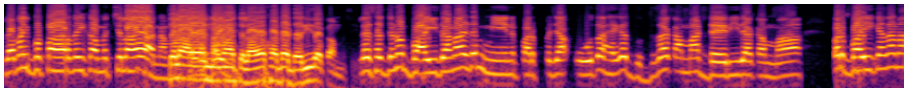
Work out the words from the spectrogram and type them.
ਲੈ ਬਾਈ ਵਪਾਰ ਦਾ ਹੀ ਕੰਮ ਚਲਾਇਆ ਨਾ ਚਲਾਇਆ ਨਵਾਂ ਚਲਾਇਆ ਸਾਡਾ ਡੈਰੀ ਦਾ ਕੰਮ ਸੀ। ਲੈ ਸੱਜਣੋ ਬਾਈ ਦਾ ਨਾ ਜਿਹੜਾ ਮੇਨ ਪਰਪਸ ਆ ਉਹ ਤਾਂ ਹੈਗਾ ਦੁੱਧ ਦਾ ਕੰਮ ਆ ਡੈਰੀ ਦਾ ਕੰਮ ਆ ਪਰ ਬਾਈ ਕਹਿੰਦਾ ਨਾ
